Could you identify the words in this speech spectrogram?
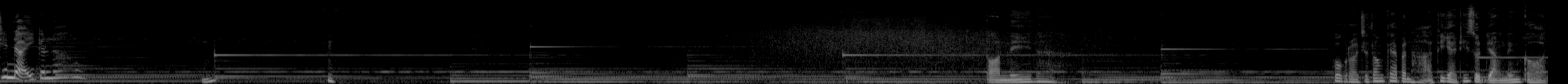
ที่ไหนกันเล่า ตอนนี้นะ พวกเราจะต้องแก้ปัญหาที่ใหญ่ที่สุดอย่างหนึ่งก่อน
